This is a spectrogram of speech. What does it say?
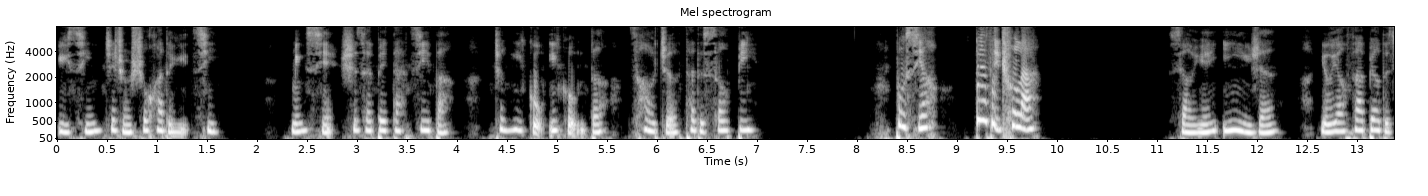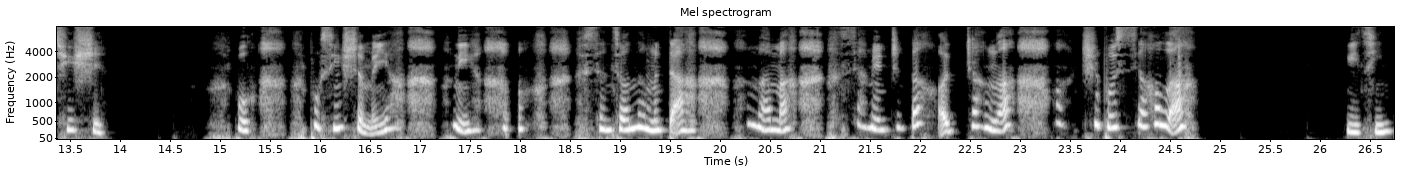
雨晴这种说话的语气，明显是在被大鸡巴正一拱一拱的操着他的骚逼。不行，都得出来。小圆隐隐然有要发飙的趋势。不，不行什么呀？你香蕉那么大，妈妈下面真的好胀啊，吃不消了。雨晴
